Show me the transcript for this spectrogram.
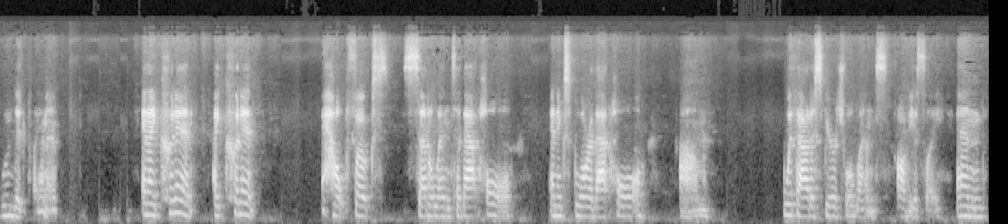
wounded planet. And I couldn't I couldn't help folks settle into that hole and explore that hole um, without a spiritual lens, obviously. And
